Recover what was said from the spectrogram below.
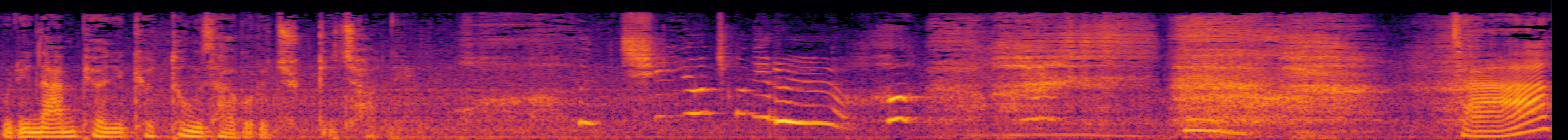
우리 남편이 교통사고로 죽기 전에. 7년 전이래. 자,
